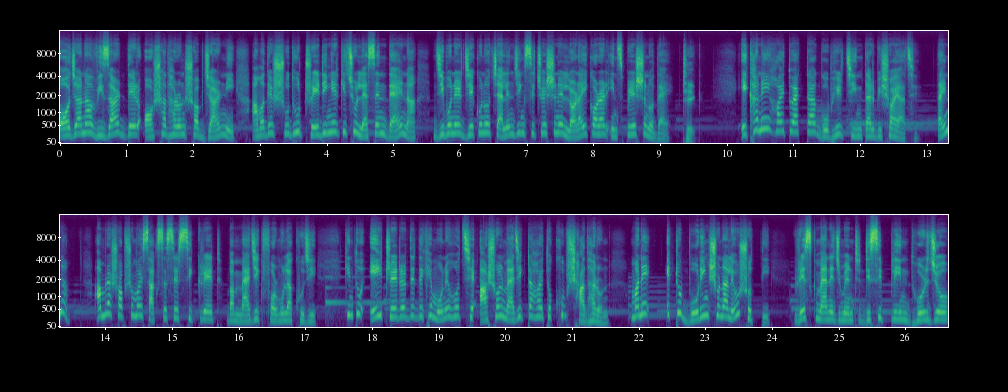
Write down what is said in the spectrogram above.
অজানা উইজার্ডদের অসাধারণ সব জার্নি আমাদের শুধু ট্রেডিংয়ের কিছু লেসেন দেয় না জীবনের যে কোনো চ্যালেঞ্জিং সিচুয়েশনে লড়াই করার ইন্সপিরেশনও দেয়। ঠিক। এখানেই হয়তো একটা গভীর চিন্তার বিষয় আছে তাই না? আমরা সবসময় সাকসেসের সিক্রেট বা ম্যাজিক ফর্মুলা খুঁজি। কিন্তু এই ট্রেডারদের দেখে মনে হচ্ছে আসল ম্যাজিকটা হয়তো খুব সাধারণ। মানে একটু বোরিং শোনালেও সত্যি। রিস্ক ম্যানেজমেন্ট ডিসিপ্লিন ধৈর্য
